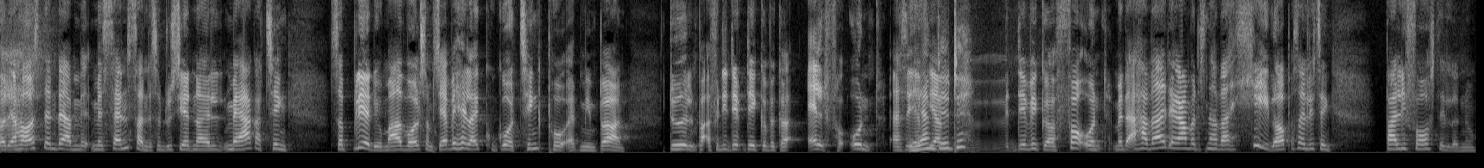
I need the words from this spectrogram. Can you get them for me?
og det har også den der med, med sanserne, som du siger, at når jeg mærker ting, så bliver det jo meget voldsomt. Så jeg vil heller ikke kunne gå og tænke på, at mine børn døde, fordi det, det vil gøre alt for ondt. Altså, jeg, Jamen, jeg, det er det vil gøre for ondt. Men der har været de gange, hvor det sådan har været helt op, og så har jeg lige tænkt, bare lige forestil dig nu,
